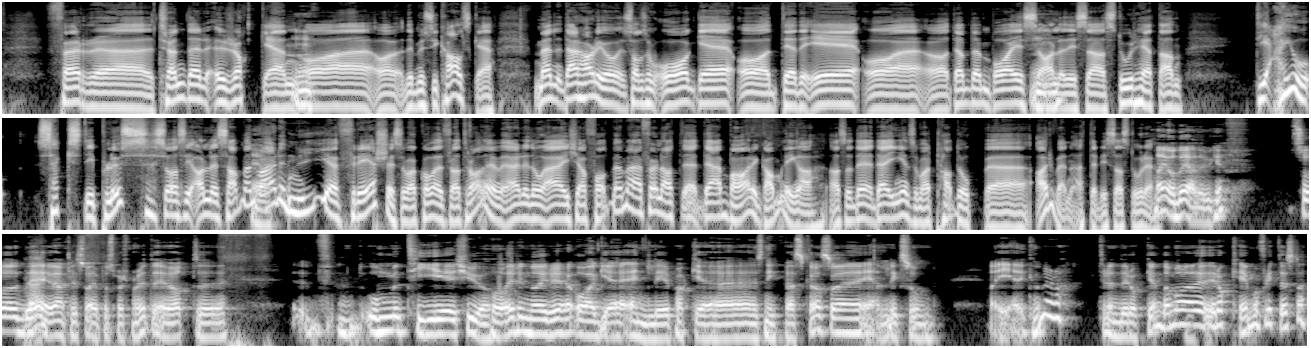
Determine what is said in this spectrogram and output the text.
for uh, trønderrocken mm. og, og, det musikalske. Men der har du jo sånn som Åge og DDE og, og DumDum Boys mm. og alle disse storhetene. De er jo 60 pluss, så å si alle sammen. Hva er det nye, freshe som har kommet fra Trondheim? Er det noe jeg ikke har fått med meg? Jeg føler at det, det er bare gamlinger. Altså det, det, er ingen som har tatt opp uh, arven etter disse store. Nei, og det er det jo ikke. Så det Nei. er jo egentlig svaret på spørsmålet ditt. Det er jo at uh, om 10-20 år, når Åge endelig pakker snittveska, så er det liksom Da er det ikke noe mer, da. Trønderrocken. Da må Rockheim må flyttes, da.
